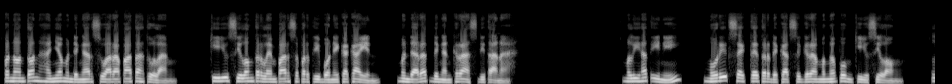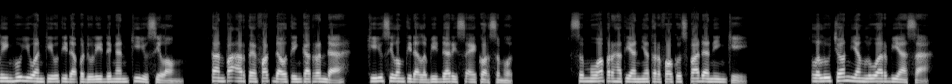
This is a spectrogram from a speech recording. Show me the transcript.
Penonton hanya mendengar suara patah tulang. Qiu Silong terlempar seperti boneka kain, mendarat dengan keras di tanah. Melihat ini, murid sekte terdekat segera mengepung Qiu Silong. Ling Hu Yuan Qiu tidak peduli dengan Qiu Silong. Tanpa artefak dao tingkat rendah, Qiu Silong tidak lebih dari seekor semut. Semua perhatiannya terfokus pada Ningqi. Lelucon yang luar biasa.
